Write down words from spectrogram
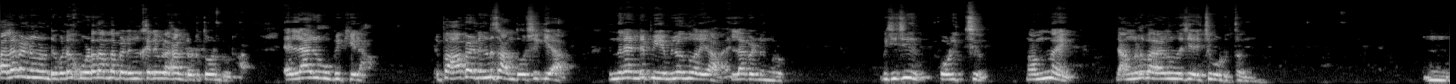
പല പെണ്ണുങ്ങളുണ്ട്. ഇവിടെ കൂടെ തന്ന പെണ്ണുങ്ങൾക്ക് ഇവിടെ കണ്ടെടുത്തോണ്ടുകൂടാ എല്ലാരും ഊപ്പിക്കില്ല ഇപ്പൊ ആ പെണ്ണുങ്ങൾ സന്തോഷിക്കുക ഇന്നലെ എന്റെ പി എമ്മിലൊന്നും അറിയാം എല്ലാ പെണ്ണുങ്ങളും. വിജിച്ച് പൊളിച്ചു നന്നായി. ഞങ്ങൾ പറയണമെന്ന് ചേച്ചി കൊടുത്തെന്ന്. ഉം.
